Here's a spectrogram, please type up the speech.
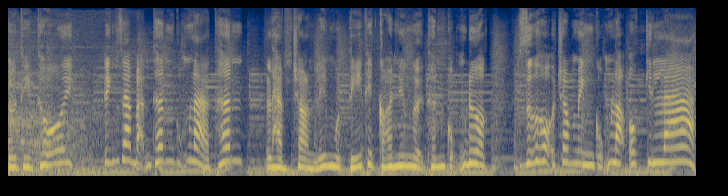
Ừ thì thôi, tính ra bạn thân cũng là thân, làm tròn lên một tí thì coi như người thân cũng được, giữ hộ cho mình cũng là ok la.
